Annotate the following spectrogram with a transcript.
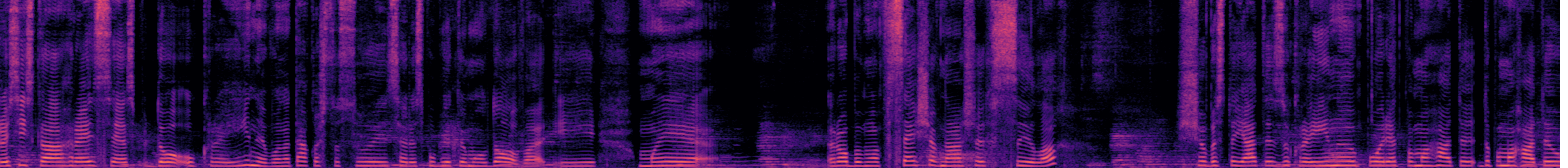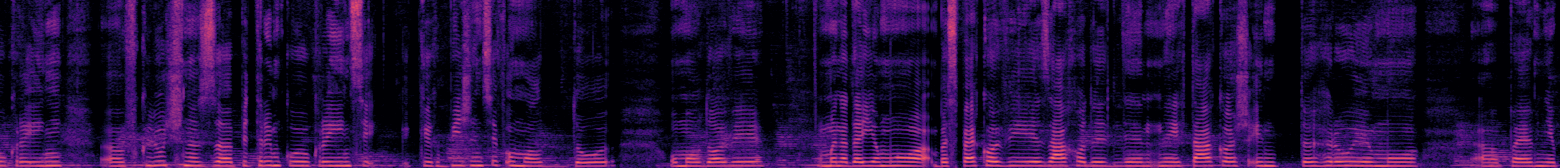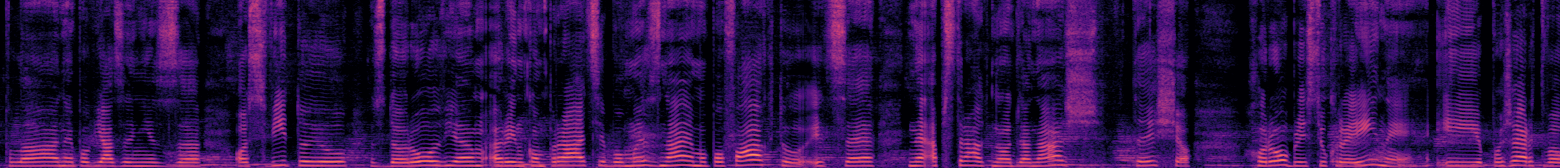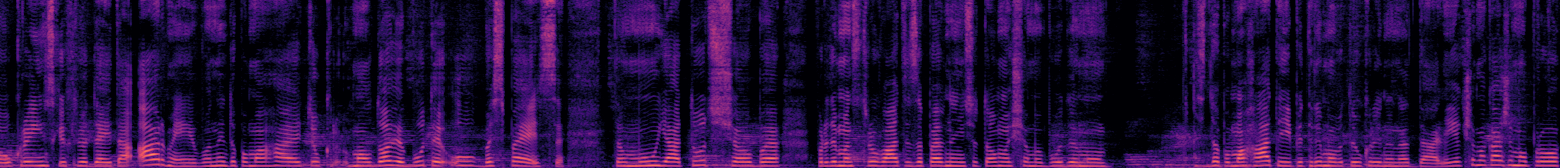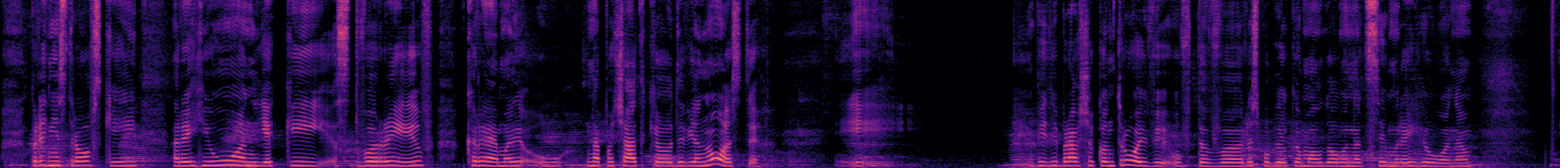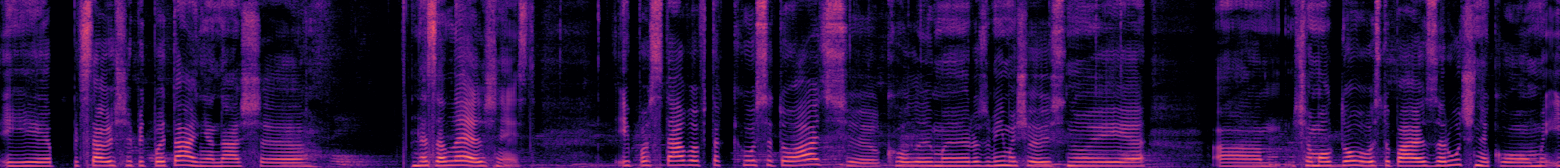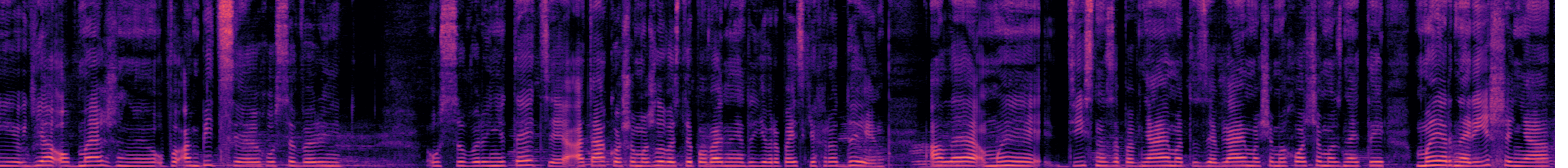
Російська агресія до України вона також стосується Республіки Молдова, і ми робимо все, що в наших силах, щоб стояти з Україною поряд, помагати, допомагати Україні, е, включно з підтримкою українських біженців у Молдові. У Молдові ми надаємо безпекові заходи для них. Також інтегруємо е, певні плани пов'язані з освітою, здоров'ям, ринком праці. Бо ми знаємо по факту, і це не абстрактно для нас, те, що хоробрість України і пожертва українських людей та армії вони допомагають Молдові бути у безпеці. Тому я тут, щоб продемонструвати запевненість у тому, що ми будемо допомагати і підтримувати Україну надалі. Якщо ми кажемо про Придністровський регіон, який створив Кремль на початку 90-х, і відібравши контроль в, Республіки Молдова над цим регіоном і підставивши під питання нашу незалежність. І поставив таку ситуацію, коли ми розуміємо, що існує, що Молдова виступає заручником і є обмеженою в амбіціях у суверенітеті у суверенітеті, а також у можливості повернення до європейських родин. Але ми дійсно запевняємо та заявляємо, що ми хочемо знайти мирне рішення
